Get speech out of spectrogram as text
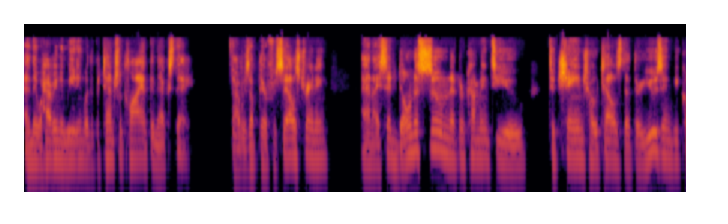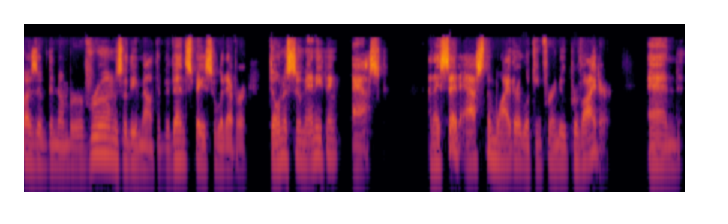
and they were having a meeting with a potential client the next day. I was up there for sales training. And I said, don't assume that they're coming to you to change hotels that they're using because of the number of rooms or the amount of event space or whatever. Don't assume anything, ask. And I said, ask them why they're looking for a new provider. And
